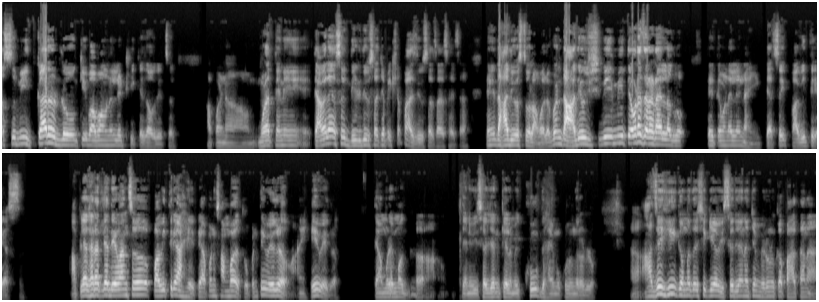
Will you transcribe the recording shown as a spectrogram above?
असं मी इतका रडलो की बाबा म्हणाले ठीक आहे जाऊ दे चल. आपण मुळात त्यांनी त्यावेळेला असं दीड दिवसाच्या पेक्षा पाच दिवसाचा असायचा. त्यांनी दहा दिवस तो लांबवला. पण दहा दिवशी मी तेवढाच रडायला लागलो. ते ते म्हणाले नाही त्याचं एक पावित्र्य असतं. आपल्या घरातल्या देवांचं पावित्र्य आहे ते आपण सांभाळतो पण ते वेगळं आणि हे वेगळं. त्यामुळे मग त्यांनी त्याने विसर्जन केलं. मी खूप धाय रडलो. आजही गमत अशी की या विसर्जनाच्या मिरवणुका पाहताना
